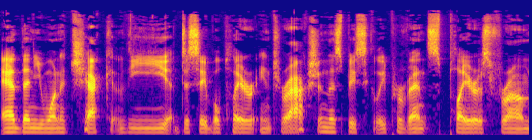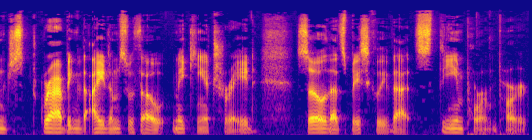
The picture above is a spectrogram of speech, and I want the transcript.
and then you want to check the disable player interaction. This basically prevents players from just grabbing the items without making a trade. So that's basically that's the important part.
